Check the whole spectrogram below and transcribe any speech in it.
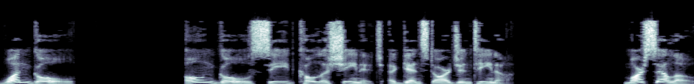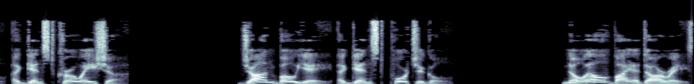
1 goal Own goals Sead Kolasinac against Argentina Marcelo against Croatia John Boye against Portugal Noel Valladares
